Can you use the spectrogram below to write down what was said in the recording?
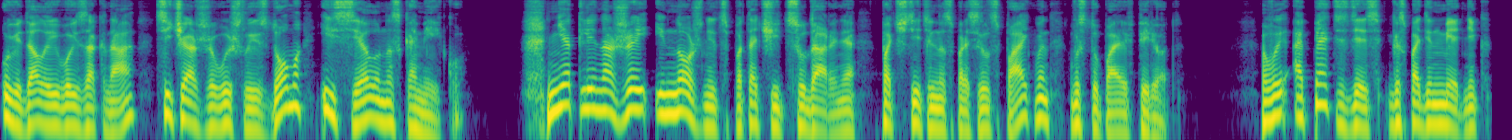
увидала его из окна, сейчас же вышла из дома и села на скамейку. «Нет ли ножей и ножниц поточить, сударыня?» — почтительно спросил Спайкмен, выступая вперед. «Вы опять здесь, господин Медник?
